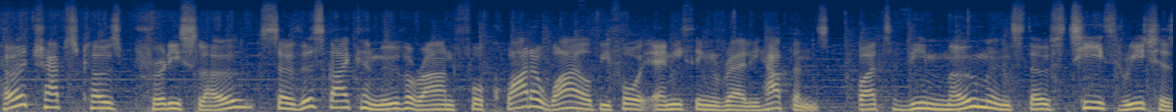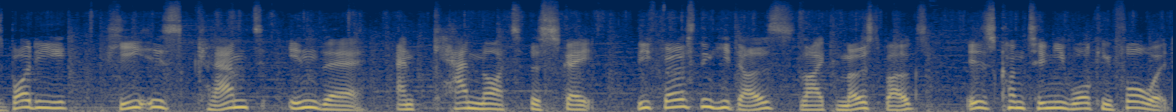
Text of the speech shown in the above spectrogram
Her traps close pretty slow, so this guy can move around for quite a while before anything really happens. But the moment those teeth reach his body, he is clamped in there and cannot escape. The first thing he does, like most bugs, is continue walking forward,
